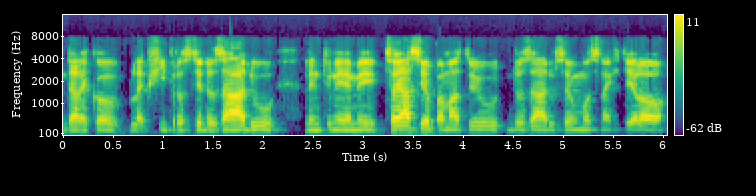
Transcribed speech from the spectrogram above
daleko lepší prostě do zádu. Lintuniemi, co já si ho pamatuju, do zádu se mu moc nechtělo.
